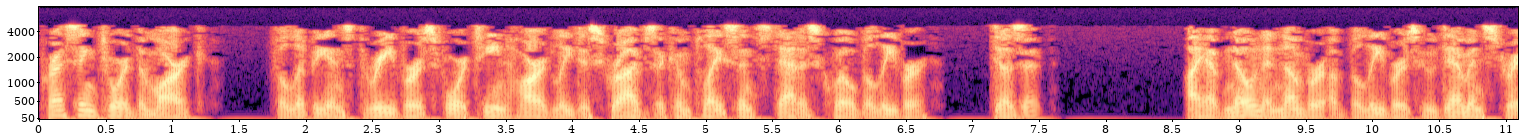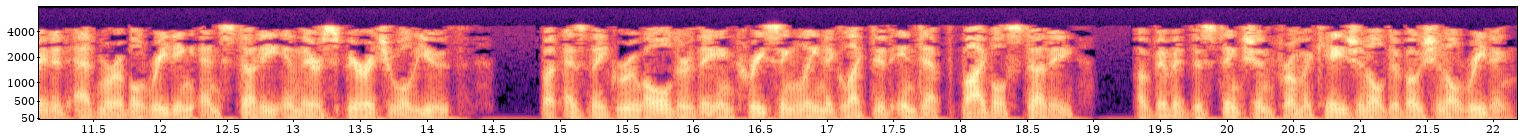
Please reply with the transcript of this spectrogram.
Pressing toward the mark, Philippians 3 verse 14 hardly describes a complacent status quo believer, does it? I have known a number of believers who demonstrated admirable reading and study in their spiritual youth, but as they grew older they increasingly neglected in-depth Bible study, a vivid distinction from occasional devotional reading.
